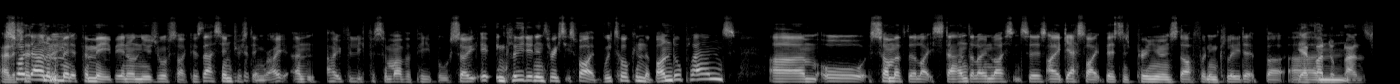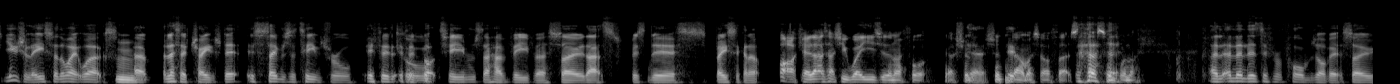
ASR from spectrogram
And Slow down a minute for me being on the usual side because that's interesting, right? And hopefully for some other people. So i included in 365, we're talking the bundle plans, um, or some of the like standalone licenses. I guess like business premium and stuff would include it, but Yeah, bundle um, plans. Usually, so the way it works, Mm. um, unless they've changed it, it's the same as the Teams rule. If, it, if Cool. they've got Teams, they have Viva. So that's business, basic, and up. Oh, okay, that's actually way easier than I thought. I shouldn't, Yeah, shouldn't it- doubt myself. That's, that's simple enough. And, and then there's different forms of it. So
